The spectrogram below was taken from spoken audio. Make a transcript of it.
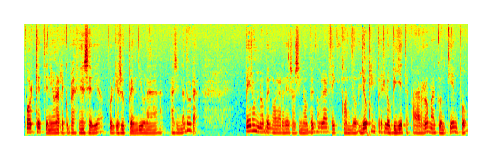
porque tenía una recuperación ese día, porque suspendí una asignatura. Pero no vengo a hablar de eso, sino vengo a hablar de que cuando yo compré los billetes para Roma con tiempo,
